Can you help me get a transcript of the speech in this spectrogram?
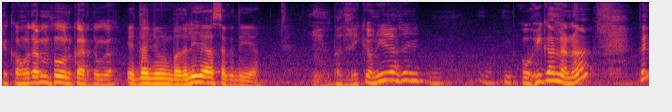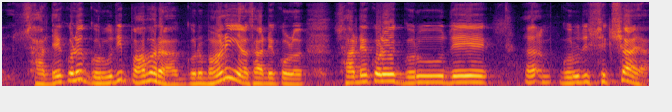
ਜੇ ਕਹੋ ਤਾਂ ਮੈਂ ਫੋਨ ਕਰ ਦੂੰਗਾ। ਇਦਾਂ ਜੂਨ ਬਦਲੀ ਜਾ ਸਕਦੀ ਆ। ਨਹੀਂ ਬਦਲੀ ਕਿਉਂ ਨਹੀਂ ਜਾ ਸਕਦੀ? ਉਹੀ ਗੱਲ ਹੈ ਨਾ। ਵੀ ਸਾਡੇ ਕੋਲੇ ਗੁਰੂ ਦੀ ਪਾਵਰ ਆ ਗੁਰਬਾਣੀ ਆ ਸਾਡੇ ਕੋਲ। ਸਾਡੇ ਕੋਲੇ ਗੁਰੂ ਦੇ ਅ, ਗੁਰੂ ਦੀ ਸਿੱਖਿਆ ਆ।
